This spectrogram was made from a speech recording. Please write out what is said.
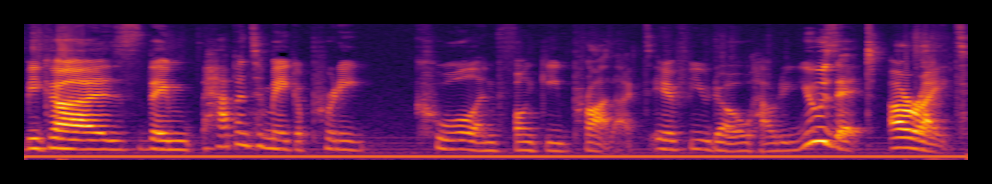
because they happen to make a pretty cool and funky product if you know how to use it. All right,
